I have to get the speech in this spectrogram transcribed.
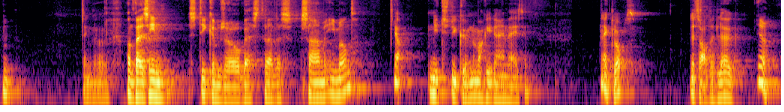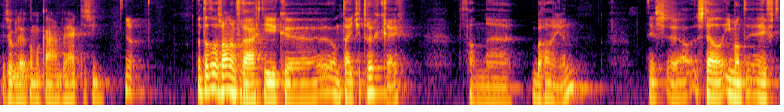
Hm. denk dat Want wij zien stiekem zo best wel eens samen iemand. niet stiekem, dat mag iedereen weten. Nee, klopt. Dat is altijd leuk. Ja. Het is ook leuk om elkaar aan het werk te zien. Want dat was wel een vraag die ik eh, een tijdje terugkreeg van eh, Brian. Is, eh, stel iemand heeft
